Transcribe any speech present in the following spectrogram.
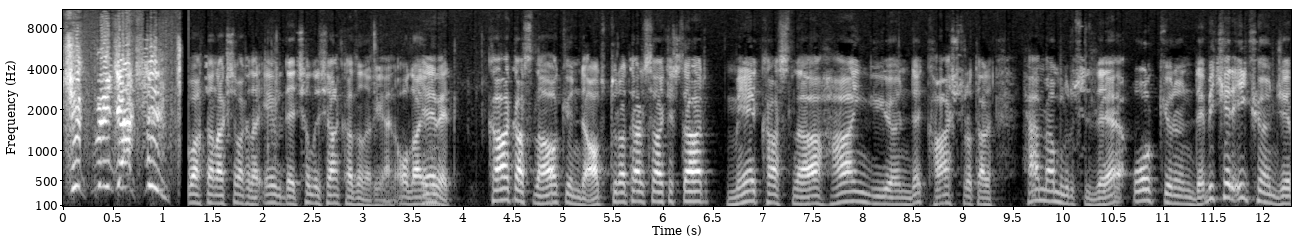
Çıkmayacaksın. Sabahtan akşama kadar evde çalışan kazanır yani. Olay Evet. K kasnağı ok yönde 6 tur atarsa arkadaşlar M kasnağı hangi yönde kaç tur atar? Hemen buluruz sizle. Ok yönünde. Bir kere ilk önce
